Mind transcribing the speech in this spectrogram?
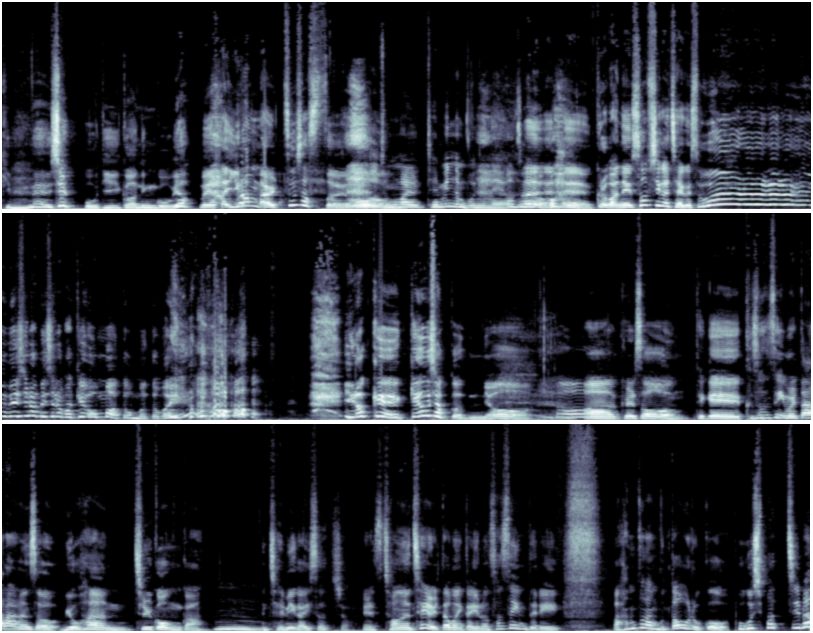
김매실 어디 가는 거야? 막 약간 이런 말 트셨어요. 그래서 정말 재밌는 분이네요. 네, 네, 네. 그리고 만약에 수업 시간 제가 그래서 매실아 매실아 밖에 엄마 왔다 엄마 왔다 막 이러고 이렇게 깨우셨거든요. 아 그래서 되게 그 선생님을 따라하면서 묘한 즐거움과 음. 재미가 있었죠. 그래서 저는 책을 읽다 보니까 이런 선생님들이 한 분 한분 떠오르고 보고 싶었지만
